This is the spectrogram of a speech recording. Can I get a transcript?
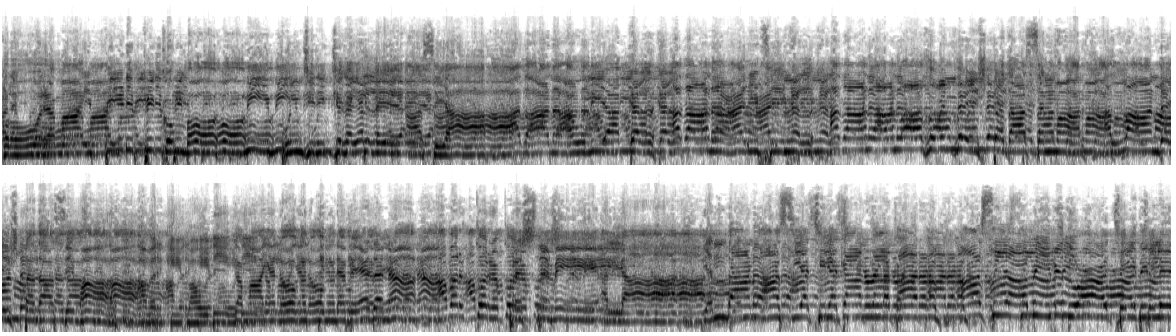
ക്രൂരമായി പീഡിപ്പിക്കുമ്പോ നീ പുഞ്ചിരിക്കുകയല്ലേ ആസിയ? അതാണ് ഔലിയാക്കൾ അതാണ് ആരിഫീങ്ങൾ അതാണ് അള്ളാഹുവിന്റെ ഇഷ്ടദാസന്മാർ അള്ളാന്റെ ഇഷ്ടദാസിമാർ. അവർക്ക് ഈ ഭൗതികമായ ലോകത്തിന്റെ വേദന അവർക്കൊരു പ്രശ്നമേ അല്ല. എന്താണ് ആസിയ ചിരിക്കാനുള്ള കാരണം? ആസിയ ചെയ്തില്ലേ?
